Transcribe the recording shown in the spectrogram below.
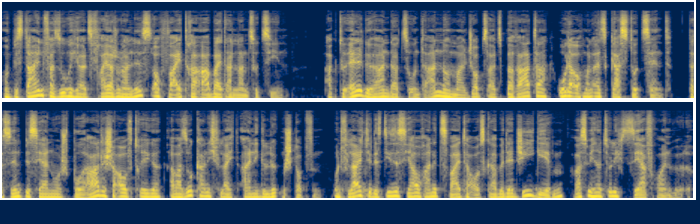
Und bis dahin versuche ich als freier Journalist auch weitere Arbeit an Land zu ziehen. Aktuell gehören dazu unter anderem mal Jobs als Berater oder auch mal als Gastdozent. Das sind bisher nur sporadische Aufträge, aber so kann ich vielleicht einige Lücken stopfen. Und vielleicht wird es dieses Jahr auch eine zweite Ausgabe der G geben, was mich natürlich sehr freuen würde.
